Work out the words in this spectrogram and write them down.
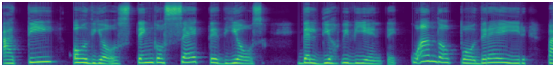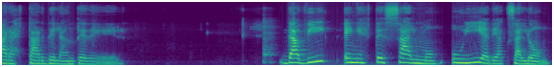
a ti, oh Dios, tengo sed de Dios, del Dios viviente. ¿Cuándo podré ir para estar delante de Él? David en este salmo huía de Axalón.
